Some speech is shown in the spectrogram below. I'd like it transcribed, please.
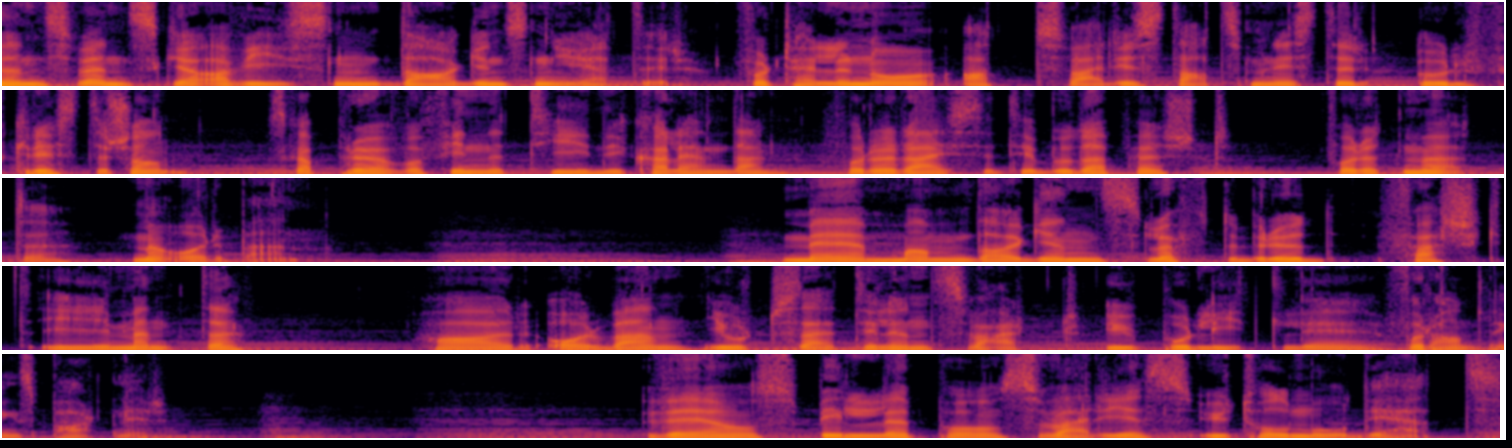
Den svenske avisen Dagens Nyheter forteller nå at Sveriges statsminister Ulf Kristersson skal prøve å finne tid i kalenderen for å reise til Budapest for et møte med Orban. Med mandagens løftebrudd ferskt i mente har Orban gjort seg til en svært upålitelig forhandlingspartner. Ved å spille på Sveriges utålmodighet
